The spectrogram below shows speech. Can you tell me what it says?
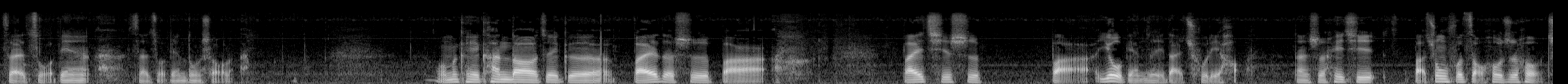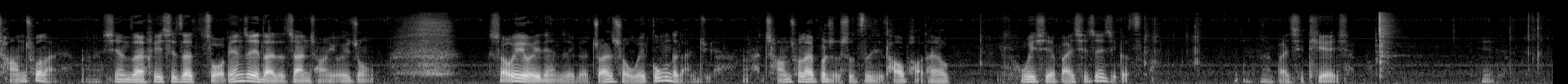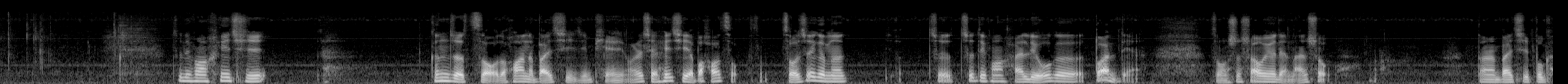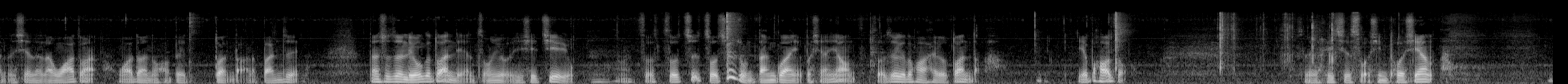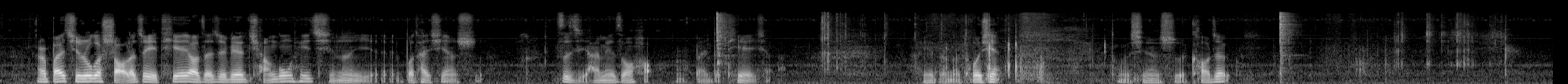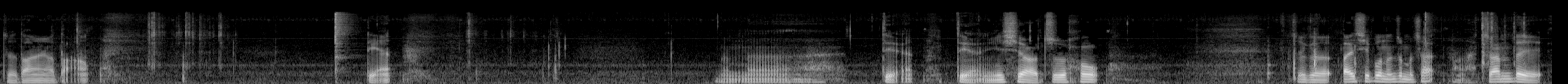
在左边，在左边动手了。我们可以看到，这个白的是把白棋是把右边这一带处理好了，但是黑棋把中府走后之后长出来。现在黑棋在左边这一带的战场有一种稍微有一点这个转守为攻的感觉啊，长出来不只是自己逃跑，他要威胁白棋这几个子。那白棋贴一下，这地方黑棋跟着走的话呢，白棋已经便宜了，而且黑棋也不好走，走这个呢，这这地方还留个断点，总是稍微有点难受。当然，白棋不可能现在来挖断，挖断的话被断打了，搬这个。但是这留个断点，总有一些借用。啊，走走这走这种单关也不像样子，走这个的话还有断打，也不好走。所以黑棋索性脱先了。而白棋如果少了这一贴，要在这边强攻黑棋呢，也不太现实。自己还没走好，白的贴一下，黑的呢脱线，脱线是靠这个。这当然要挡，点，那么点点一下之后，这个白棋不能这么粘三倍，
